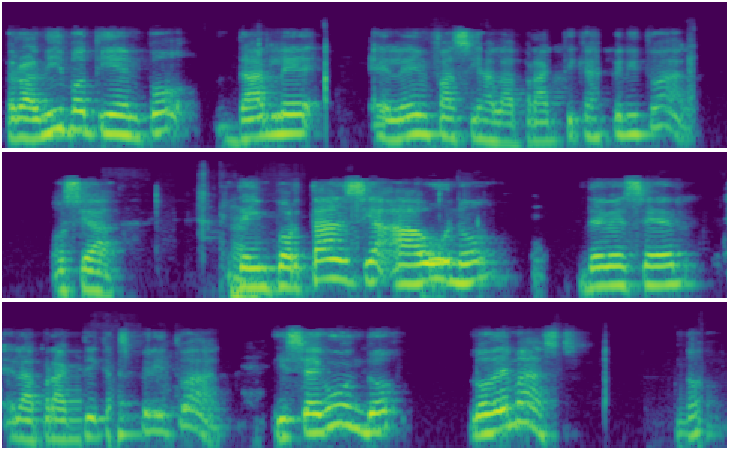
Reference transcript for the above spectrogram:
pero al mismo tiempo darle el énfasis a la práctica espiritual. O sea, de importancia a uno debe ser la práctica espiritual. Y segundo, lo demás, ¿no?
